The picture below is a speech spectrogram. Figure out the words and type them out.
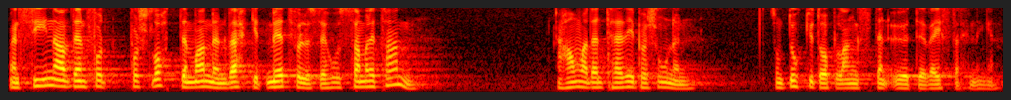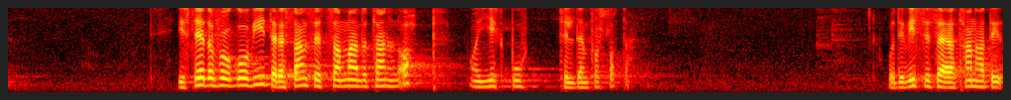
Men synet av den forslåtte mannen verket medfølelse hos samaritanen. Han var den tredje personen som dukket opp langs den øde veistrekningen. I stedet for å gå videre stanset samaritanen opp og gikk bort til den forslåtte. Og Det viste seg at han hadde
